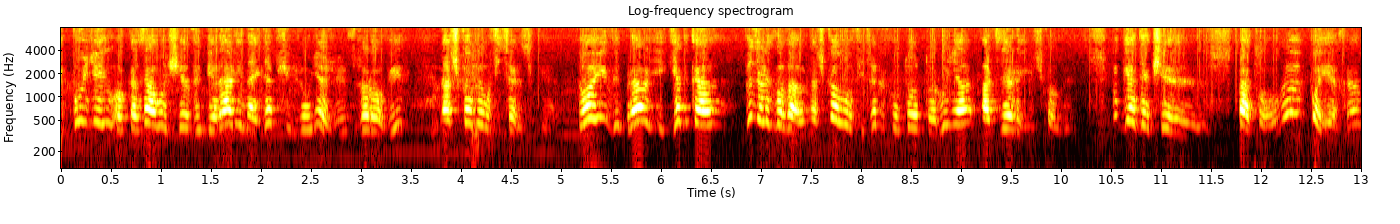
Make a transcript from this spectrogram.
I później okazało się, wybierali najlepszych żołnierzy wzorowych na szkoły oficerskie. No i wybrali, i Gienka wydelegowały na szkołę oficerską do Torunia artylerii szkoły. Giedek się spakał, no, pojechał.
